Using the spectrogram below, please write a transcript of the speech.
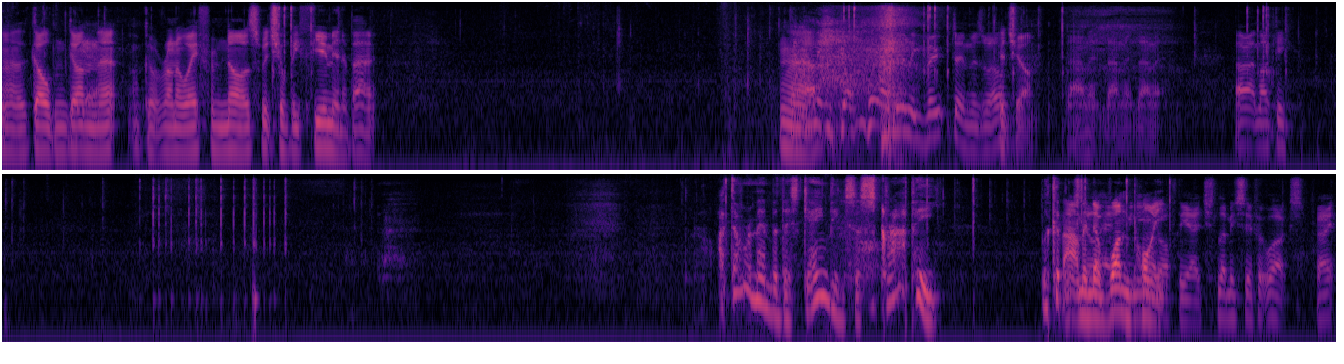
Uh, the golden gun Yeah. there. I've got to run away from Noz, which you'll be fuming about. Damn Ah, it, he got me. I nearly booped him as well. good job. Damn it, damn it, damn it. Alright, monkey. I don't remember this game being so scrappy. Look at that. I'm in go at one we need point. off the edge. Let me see if it works. Right.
